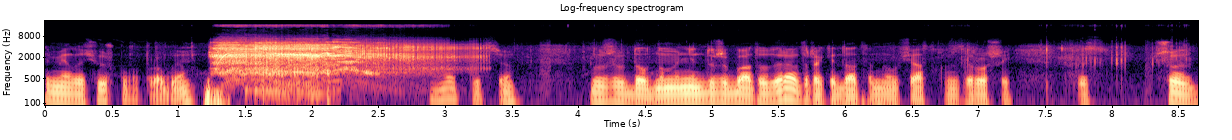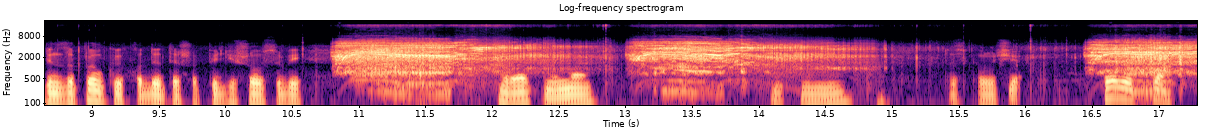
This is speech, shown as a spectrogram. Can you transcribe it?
Эту мелочушку попробуємо. От і все. Дуже удобно. Мені дуже багато дерев треба кидати на участку заросший. Тобто, що з бензопилкою ходити, щоб підійшов собі. Раз, нема. Тобто, коротше, пилочка.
